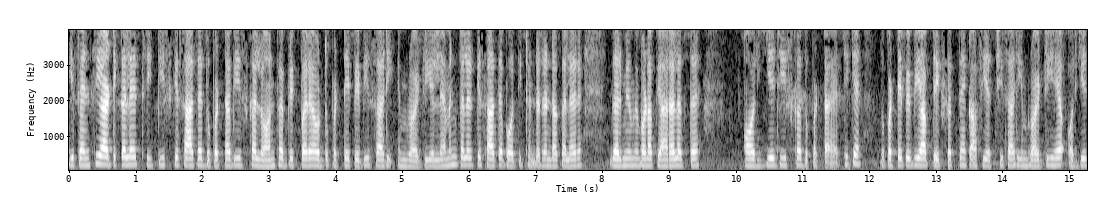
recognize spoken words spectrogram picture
ये फैंसी आर्टिकल है। थ्री पीस के साथ है। दुपट्टा भी इसका लॉन फैब्रिक पर है और दुपट्टे पे भी सारी एम्ब्रॉयडरी है। लेमन कलर के साथ है। बहुत ही ठंडा ठंडा कलर है। गर्मियों में बड़ा प्यारा लगता है। और ये जी इसका दुपट्टा है, ठीक है? दुपट्टे पे भी आप देख सकते हैं काफ़ी अच्छी सारी एम्ब्रॉयडरी है और ये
